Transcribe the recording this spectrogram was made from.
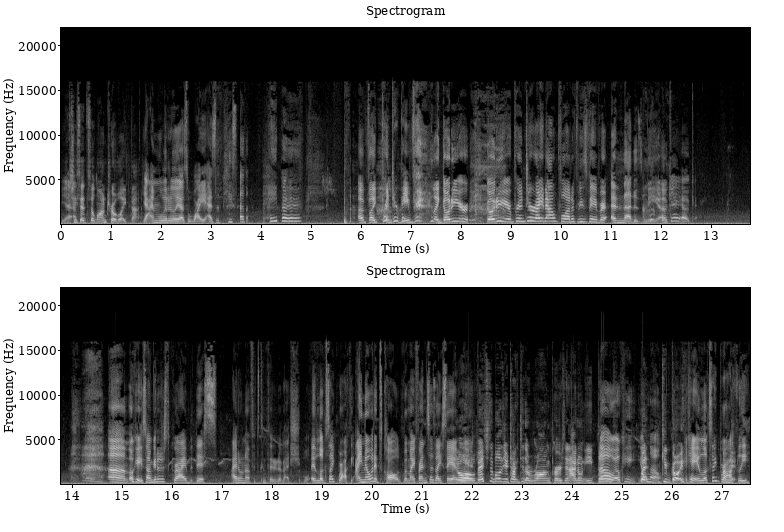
yeah, she said cilantro like that. yeah. I'm literally as white as a piece of paper, of like printer paper. like go to your go to your printer right now, pull out a piece of paper, and that is me. Okay, okay. Um. Okay, so I'm gonna describe this. I don't know if it's considered a vegetable. It looks like broccoli. I know what it's called, but my friend says I say it Oh, weird. vegetables! You're talking to the wrong person. I don't eat those. No, okay, you'll but know. keep going. Okay, it looks like broccoli,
